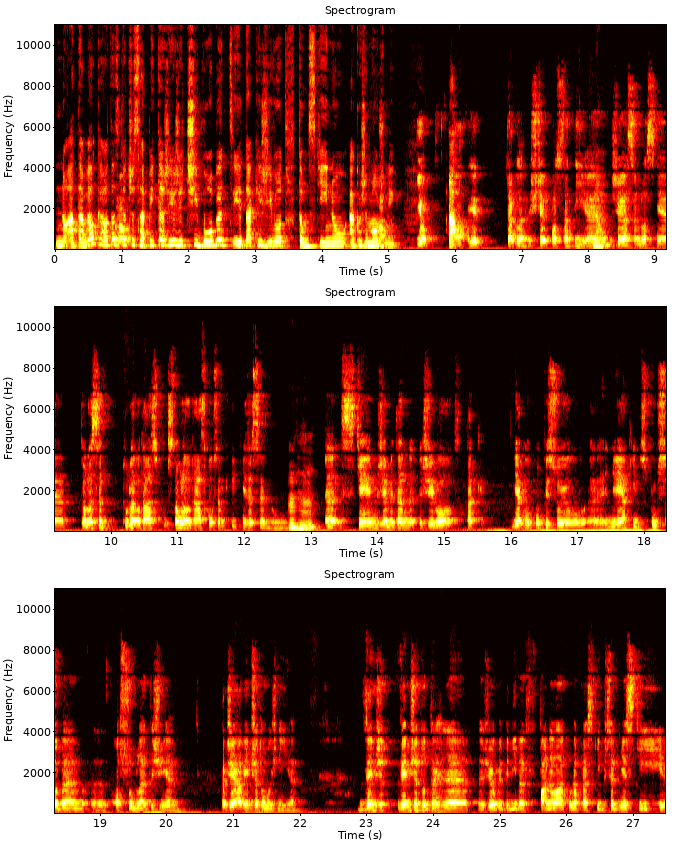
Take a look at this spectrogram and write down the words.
No a ta velká otázka, no. čo sa pýtaš, je, že či vůbec je taký život v tom stínu akože možný. A, jo. A, a je, takhle, ještě podstatný je, no. že já jsem vlastně, tohle jsem, tuhle otázku, s touhle otázkou jsem k té knize sednul. Mm-hmm. S tím, že mi ten život, tak jak ho popisuju, eh, nějakým způsobem 8 eh, let žijem. Takže já vím, že to možný je. Vím, že, vím, že to drhne, že jo, my bydlíme v paneláku na pražském předměstí,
